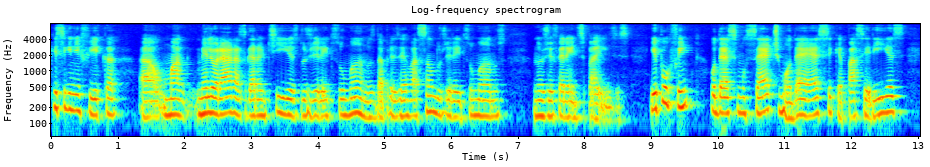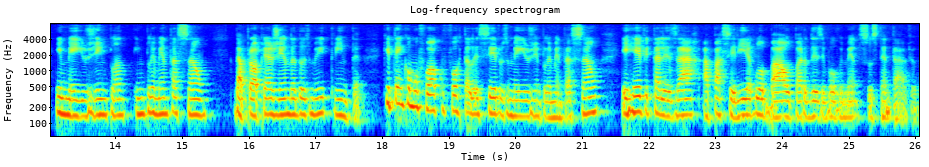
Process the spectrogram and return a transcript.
que significa uh, uma, melhorar as garantias dos direitos humanos, da preservação dos direitos humanos nos diferentes países. E, por fim, o 17º ODS, que é parcerias e meios de implementação da própria Agenda 2030, que tem como foco fortalecer os meios de implementação e revitalizar a parceria global para o desenvolvimento sustentável.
